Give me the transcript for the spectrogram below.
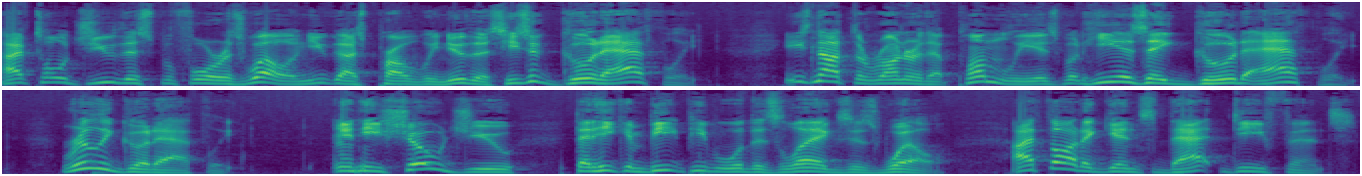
I've told you this before as well, and you guys probably knew this. He's a good athlete. He's not the runner that Plumlee is, but he is a good athlete, really good athlete. And he showed you that he can beat people with his legs as well. I thought against that defense,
